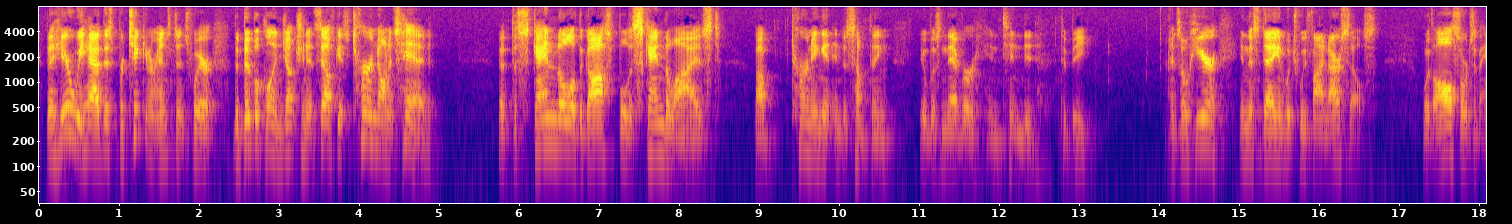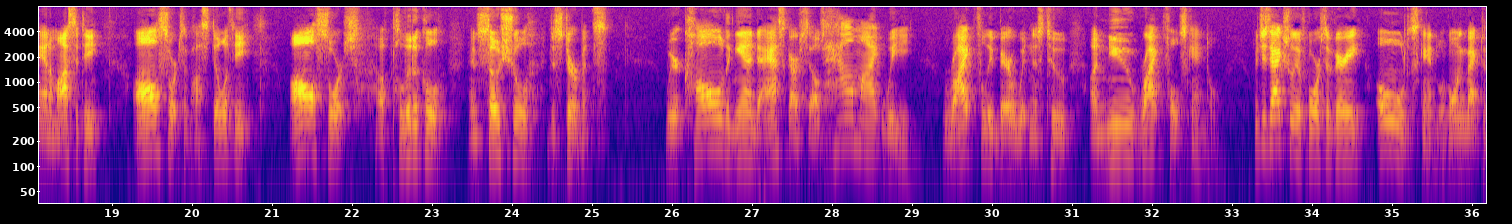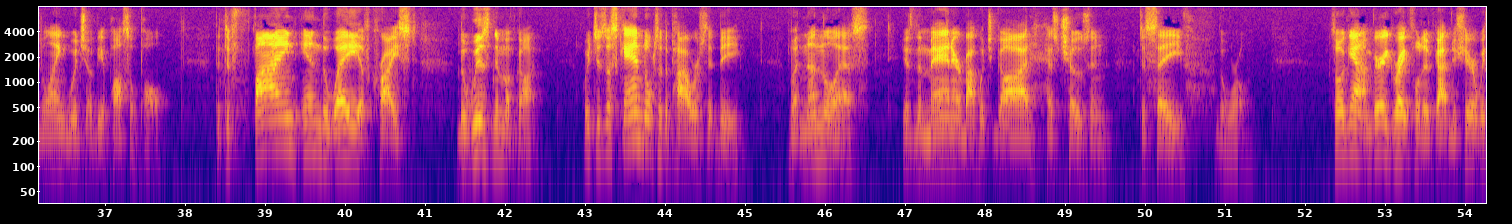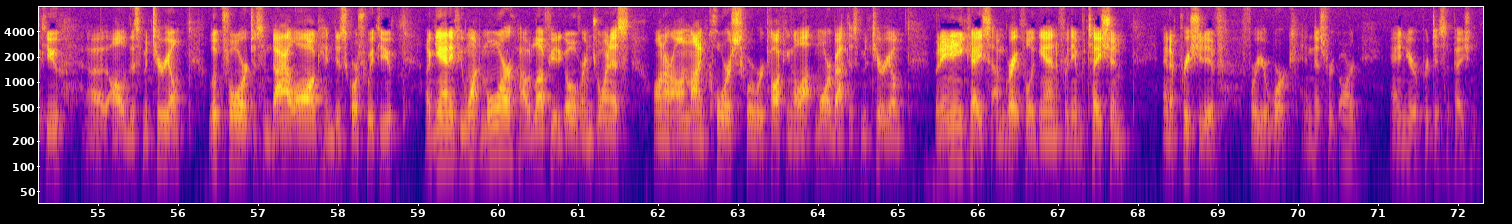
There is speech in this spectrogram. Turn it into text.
But here we have this particular instance where the biblical injunction itself gets turned on its head. That the scandal of the gospel is scandalized by turning it into something it was never intended to be. And so, here in this day in which we find ourselves, with all sorts of animosity, all sorts of hostility, all sorts of political and social disturbance, we are called again to ask ourselves how might we rightfully bear witness to a new rightful scandal, which is actually, of course, a very old scandal, going back to the language of the Apostle Paul. That to find in the way of Christ the wisdom of God, which is a scandal to the powers that be, but nonetheless is the manner by which God has chosen to save the world. So, again, I'm very grateful to have gotten to share with you uh, all of this material. Look forward to some dialogue and discourse with you. Again, if you want more, I would love for you to go over and join us on our online course where we're talking a lot more about this material. But in any case, I'm grateful again for the invitation and appreciative for your work in this regard and your participation.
